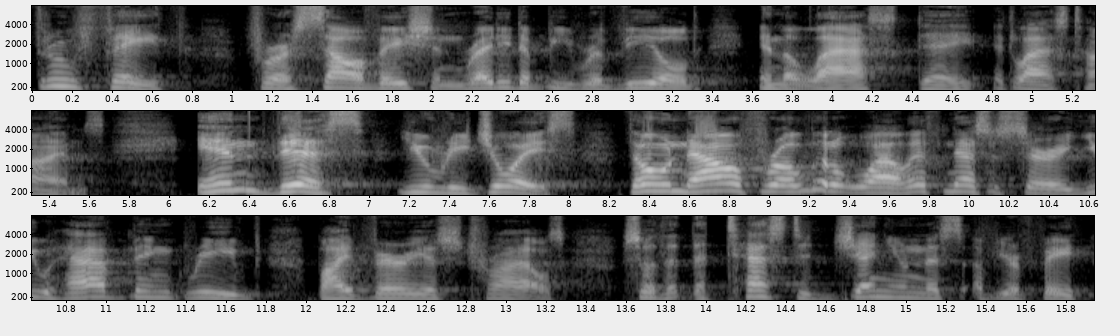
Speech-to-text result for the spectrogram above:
through faith for a salvation ready to be revealed in the last day, at last times. In this you rejoice, though now for a little while, if necessary, you have been grieved by various trials, so that the tested genuineness of your faith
